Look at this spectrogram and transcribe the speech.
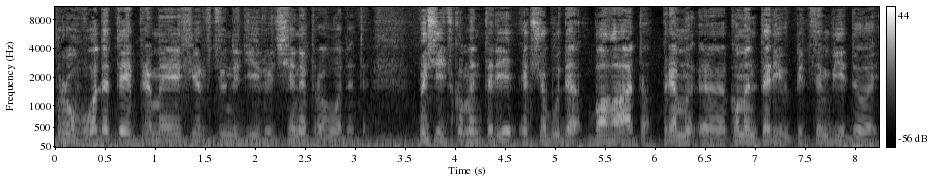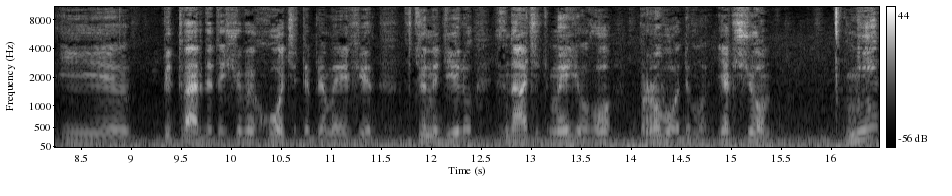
Проводити прямий ефір в цю неділю чи не проводити. Пишіть в коментарі, якщо буде багато прям, е, коментарів під цим відео і підтвердите, що ви хочете прямий ефір в цю неділю, значить ми його проводимо. Якщо ні,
